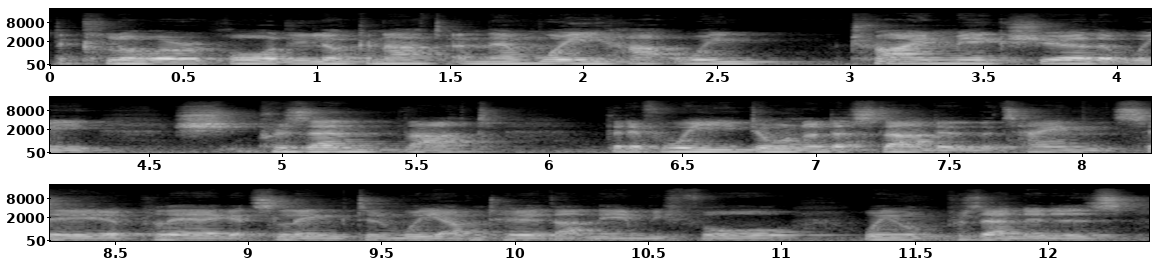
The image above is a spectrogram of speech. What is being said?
the club are reportedly looking at, and then we ha- we try and make sure that we sh- present that. That if we don't understand it at the time, say a player gets linked and we haven't heard that name before, we will present it as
